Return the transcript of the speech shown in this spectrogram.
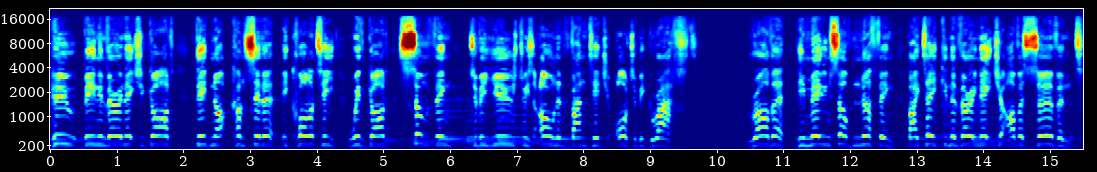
Who, being in very nature God, did not consider equality with God something to be used to his own advantage or to be grasped. Rather, he made himself nothing by taking the very nature of a servant.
